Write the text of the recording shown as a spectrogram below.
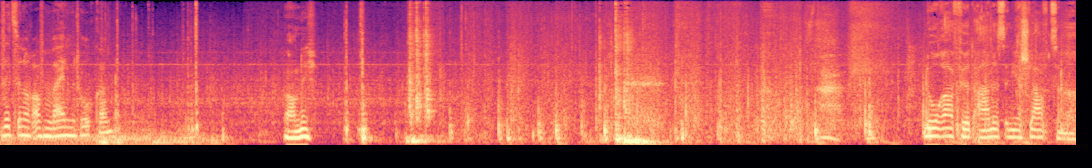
Willst du noch auf den Wein mit hochkommen? Warum nicht? Nora führt Arnes in ihr Schlafzimmer.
